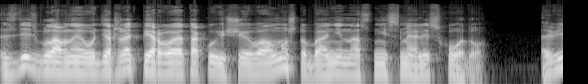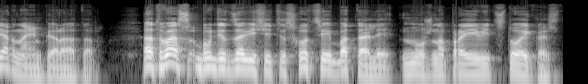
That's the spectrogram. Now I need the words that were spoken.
Здесь главное удержать первую атакующую волну, чтобы они нас не смяли с ходу. Верно, император. От вас будет зависеть исход всей баталии. Нужно проявить стойкость.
